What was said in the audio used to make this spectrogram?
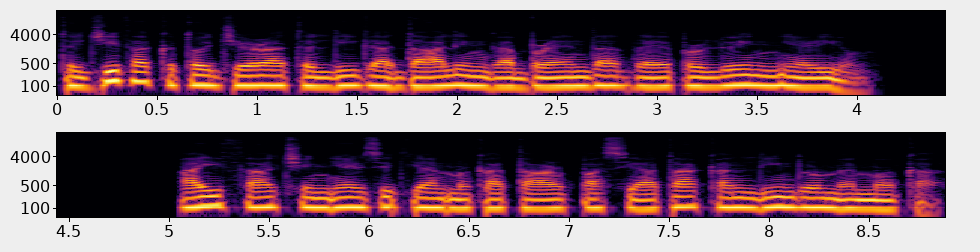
Të gjitha këto gjëra të liga dalin nga brenda dhe e përlyejnë njeriun. Ai tha që njerëzit janë mëkatarë pasi ata kanë lindur me mëkat.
